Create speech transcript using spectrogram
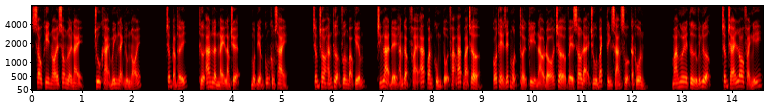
Sau khi nói xong lời này, chu khải minh lạnh lùng nói trâm cảm thấy, thừa an lần này làm chuyện, một điểm cũng không sai. Trâm cho hắn thượng phương bảo kiếm, chính là để hắn gặp phải ác quan cùng tội phạm ác bá trở, có thể giết một thời kỳ nào đó trở về sau đại chu bách tính sáng sủa cả khôn. Mà ngươi từ vĩnh lượng, chấm trái lo phải nghĩ,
